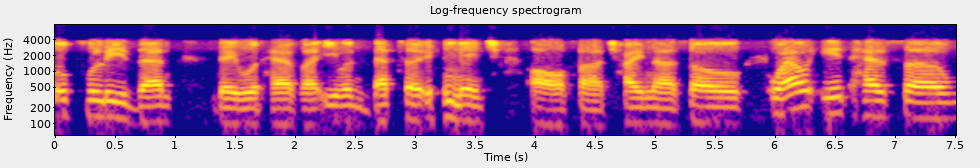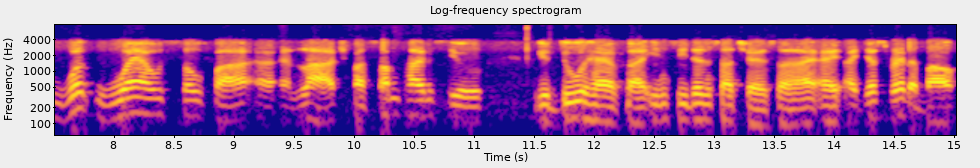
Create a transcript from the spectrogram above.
Hopefully, then they would have an even better image of uh, China. So, well, it has uh, worked well so far uh, at large, but sometimes you you do have uh, incidents such as uh, I, I just read about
